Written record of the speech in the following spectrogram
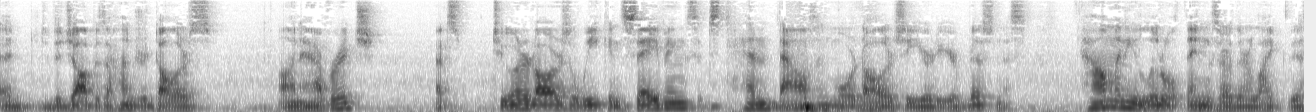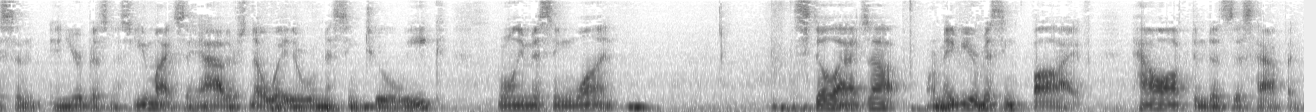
uh, the job is $100 on average, that's $200 a week in savings, it's 10,000 more dollars a year to your business. How many little things are there like this in, in your business? You might say, ah, there's no way that we're missing two a week. We're only missing one. It still adds up. Or maybe you're missing five. How often does this happen?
